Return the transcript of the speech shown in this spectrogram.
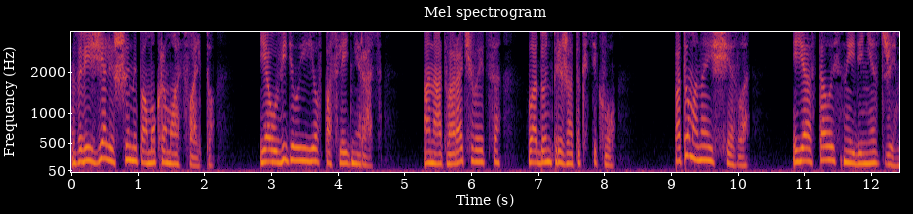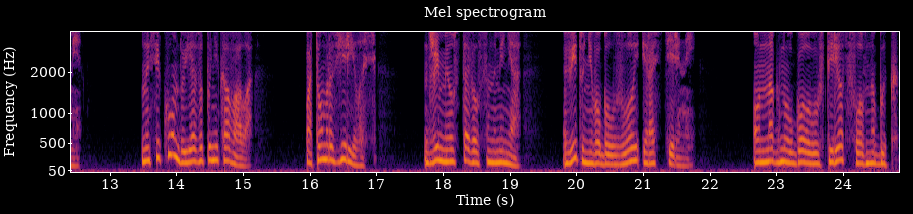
Завизжали шины по мокрому асфальту. Я увидела ее в последний раз. Она отворачивается, ладонь прижата к стеклу. Потом она исчезла, и я осталась наедине с Джимми. На секунду я запаниковала. Потом разъярилась. Джимми уставился на меня — Вид у него был злой и растерянный. Он нагнул голову вперед, словно бык.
